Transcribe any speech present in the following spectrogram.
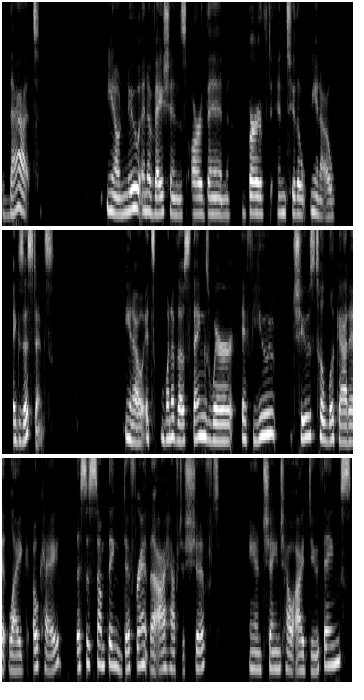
that, you know, new innovations are then birthed into the, you know, existence. You know, it's one of those things where if you choose to look at it like, okay, this is something different that I have to shift and change how I do things,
